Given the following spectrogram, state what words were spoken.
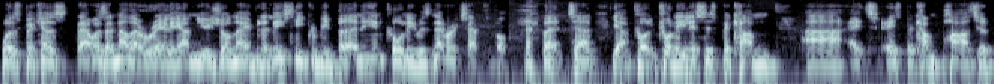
was because that was another really unusual name, but at least he could be Bernie, and Corny was never acceptable. but uh, yeah, Cornelius has become uh, it's it's become part of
